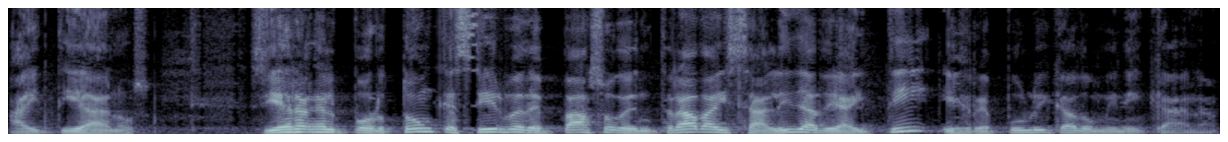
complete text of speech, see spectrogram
haitianos cierran el portón que sirve de paso de entrada y salida de Haití y República Dominicana.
